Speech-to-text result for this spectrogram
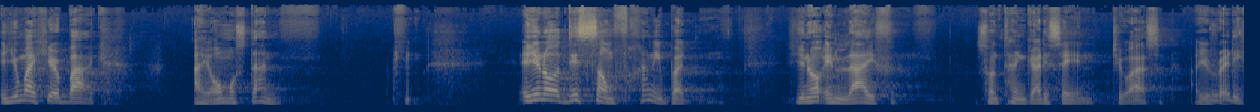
and you might hear back, I almost done. and you know, this sounds funny, but you know, in life, sometimes God is saying to us, Are you ready?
